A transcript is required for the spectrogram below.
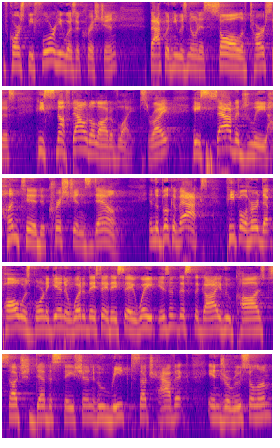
Of course, before he was a Christian, back when he was known as Saul of Tarsus, he snuffed out a lot of lights, right? He savagely hunted Christians down. In the book of Acts, people heard that Paul was born again, and what did they say? They say, Wait, isn't this the guy who caused such devastation, who wreaked such havoc in Jerusalem?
